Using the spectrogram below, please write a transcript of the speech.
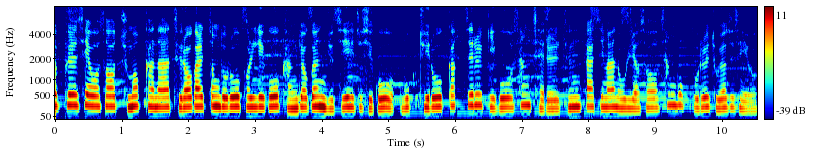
무릎을 세워서 주먹 하나 들어갈 정도로 벌리고 간격은 유지해 주시고 목 뒤로 깍지를 끼고 상체를 등까지만 올려서 상복부를 조여주세요.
